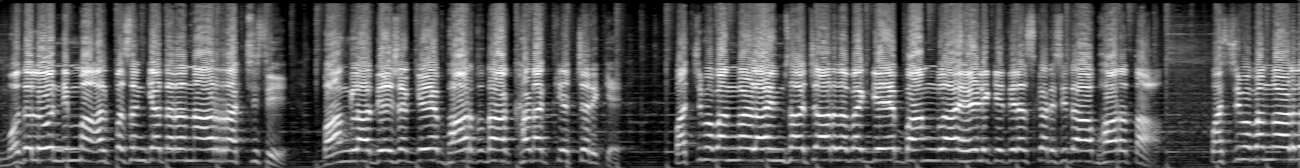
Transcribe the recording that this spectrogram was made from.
ಮೊದಲು ನಿಮ್ಮ ಅಲ್ಪಸಂಖ್ಯಾತರನ್ನ ರಕ್ಷಿಸಿ. ಬಾಂಗ್ಲಾದೇಶಕ್ಕೆ ಭಾರತದ ಖಡಕ್ ಎಚ್ಚರಿಕೆ ಪಶ್ಚಿಮ ಬಂಗಾಳ ಹಿಂಸಾಚಾರದ ಬಗ್ಗೆ ಬಾಂಗ್ಲಾ ಹೇಳಿಕೆ ತಿರಸ್ಕರಿಸಿದ ಭಾರತ. ಪಶ್ಚಿಮ ಬಂಗಾಳದ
